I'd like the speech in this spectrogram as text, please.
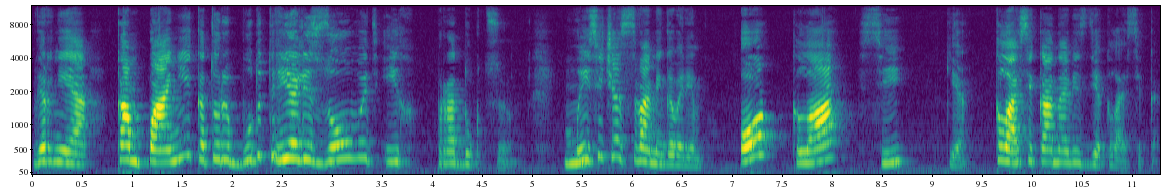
вернее, компании, которые будут реализовывать их продукцию. Мы сейчас с вами говорим о классике. Классика, она везде классика.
